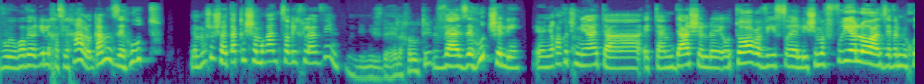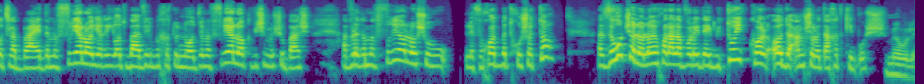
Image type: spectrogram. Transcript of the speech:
והוא יבוא ויגיד לך סליחה אבל גם זהות זה משהו שאתה כשמרן צריך להבין אני מזדהה לחלוטין והזהות שלי אם אני אקח שנייה את, ה, את העמדה של אותו ערבי ישראלי שמפריע לו הזבל מחוץ לבית ומפריע לו יריות באוויר בחתונות ומפריע לו הכביש המשובש אבל גם מפריע לו שהוא לפחות בתחושתו הזהות שלו לא יכולה לבוא לידי ביטוי כל עוד העם שלו תחת כיבוש מעולה.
